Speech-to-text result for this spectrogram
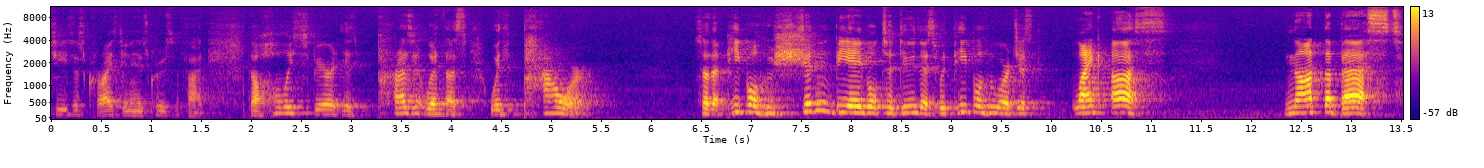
Jesus Christ and His crucified, the Holy Spirit is present with us with power. So that people who shouldn't be able to do this, with people who are just like us, not the best,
